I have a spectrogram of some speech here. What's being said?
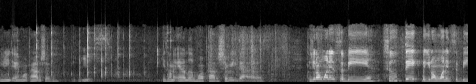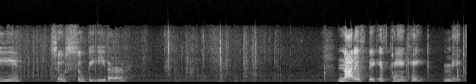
You need to add more powdered sugar. Yes. He's gonna add a little more powdered sugar, you guys. Cause you don't want it to be too thick, but you don't want it to be too soupy either. Not as thick as pancake mix.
